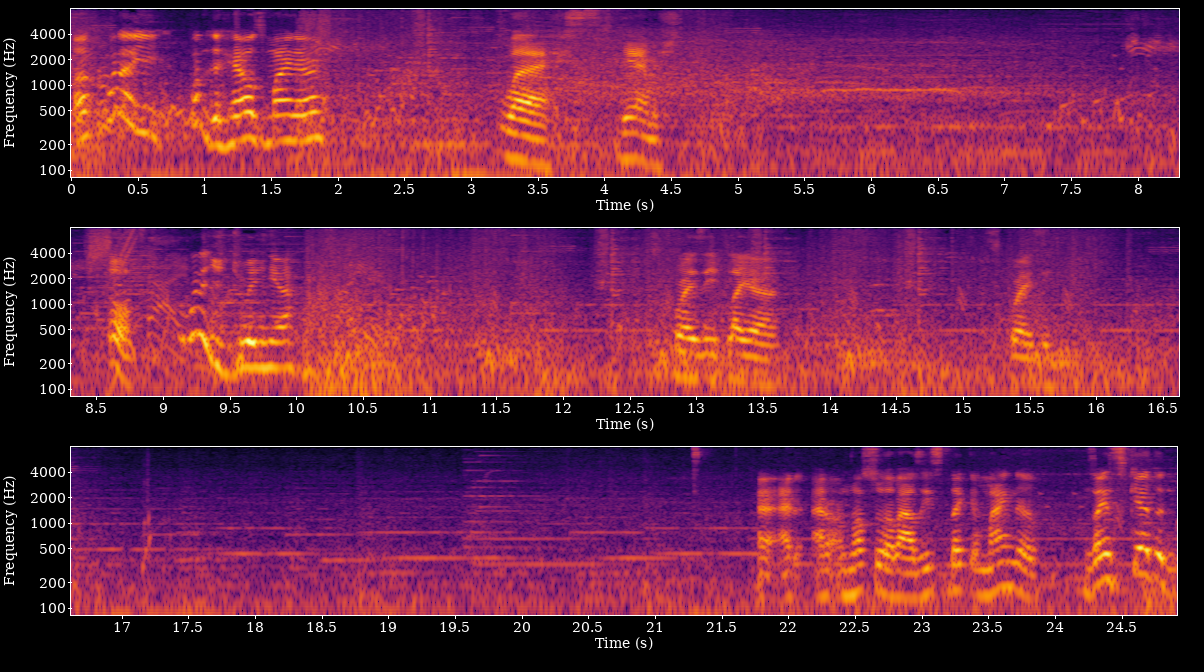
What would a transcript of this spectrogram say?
Uh, what are you? What the hell's mine there? Wax damage. Oh, what are you doing here? It's crazy player. It's crazy. I, I, I'm not sure about this. Like a mind of Zion Skeleton.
